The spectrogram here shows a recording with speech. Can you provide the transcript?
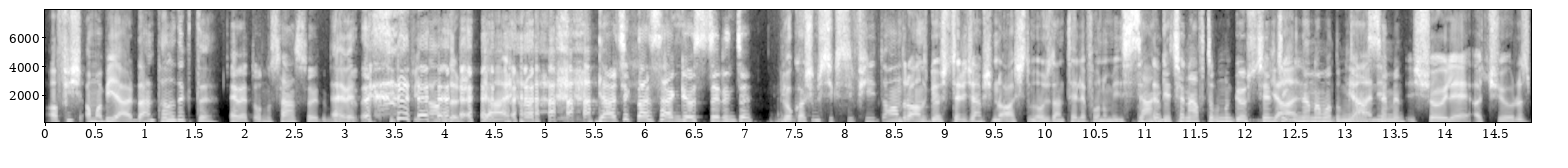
Afiş ama bir yerden tanıdıktı. Evet onu sen söyledin. Evet Six Feet Under. Yani Gerçekten sen gösterince. Yok aşkım Six Feet Under göstereceğim. Şimdi açtım o yüzden telefonumu istedim. Sen geçen hafta bunu gösterince Yani- inanamadım yani Yasemin. şöyle açıyoruz.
